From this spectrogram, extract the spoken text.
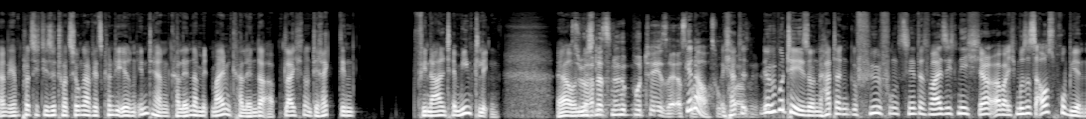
Ja, die haben plötzlich die Situation gehabt, jetzt könnt ihr ihren internen Kalender mit meinem Kalender abgleichen und direkt den finalen Termin klicken. Ja, also du hattest eine Hypothese erstmal. Genau, dazu ich hatte eine Hypothese und hatte ein Gefühl, funktioniert das, weiß ich nicht, ja, aber ich muss es ausprobieren.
